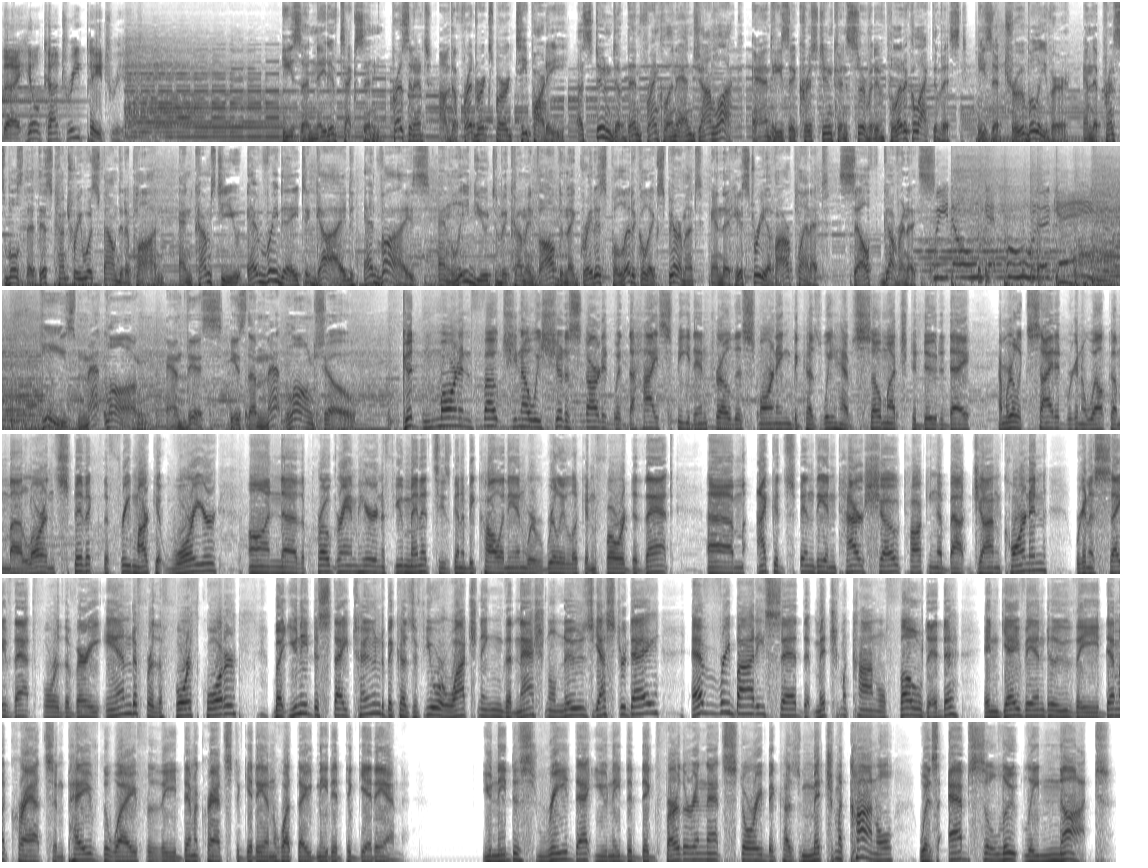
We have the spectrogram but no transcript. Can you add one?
the Hill Country Patriot. He's a native Texan, president of the Fredericksburg Tea Party, a student of Ben Franklin and John Locke, and he's a Christian conservative political activist. He's a true believer in the principles that this country was founded upon and comes to you every day to guide, advise, and lead you to become involved in the greatest political experiment in the history of our planet, self-governance. We don't get fooled again. He's Matt Long, and this is the Matt Long Show. Good morning, folks. You know, we should have started with the high speed intro this morning because we have so much to do today. I'm real excited. We're going to welcome uh, Loren Spivack, the free market warrior, on uh, the program here in a few minutes. He's going to be calling in. We're really looking forward to that. Um, I could spend the entire show talking about John Cornyn. We're going to save that for the very end for the fourth quarter. But you need to stay tuned because if you were watching the national news yesterday, everybody said that Mitch McConnell folded and gave in to the Democrats and paved the way for the Democrats to get in what they needed to get in. You need to read that. You need to dig further in that story because Mitch McConnell was absolutely not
